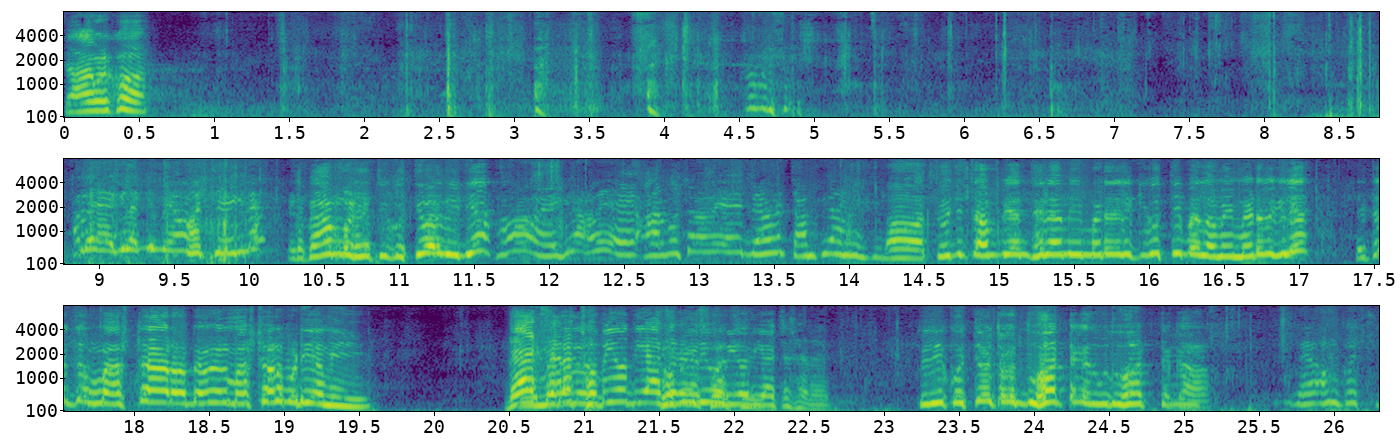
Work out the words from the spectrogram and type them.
আরেকবার কর আরে এগুলা কি ব্যায়াম হচ্ছে এগুলা এটা ব্যায়াম বলে তুই করতে পারবি এটা? হ্যাঁ এগুলা আমি আর বছর আমি এই ব্যায়ামের চ্যাম্পিয়ন হয়েছি আহ, তুই যে চ্যাম্পিয়ন ছিলে আমি মেডেল কি করতে পেলাম? এই মেডেল গিলে এটা তো মাস্টার ব্যায়ামের মাস্টার বলি আমি। দেখ স্যার ছবিও দিয়ে আছে ছবিও আছে। আছে স্যার তুই যদি করতে পারিস তোকে দু হাজার টাকা দেবো দু হাজার টাকা। ব্যায়াম করছি।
